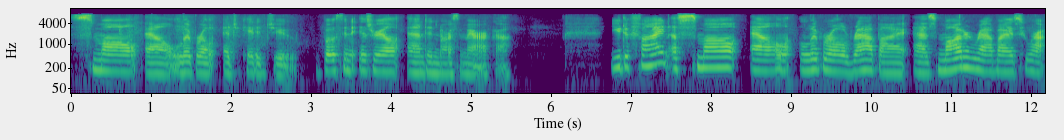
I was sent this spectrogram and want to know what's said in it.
small L liberal educated Jew, both in Israel and in North America. You define a small L liberal rabbi as modern rabbis who are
